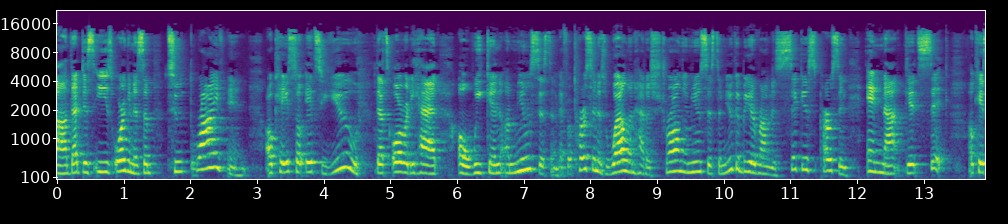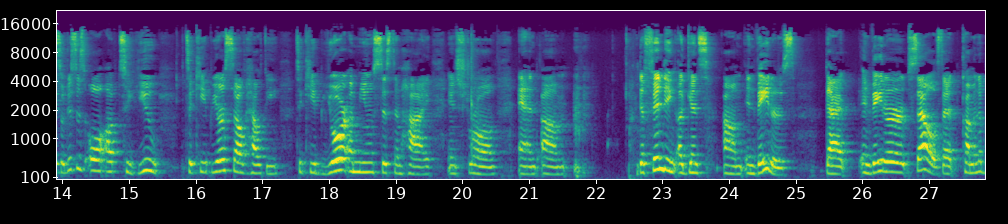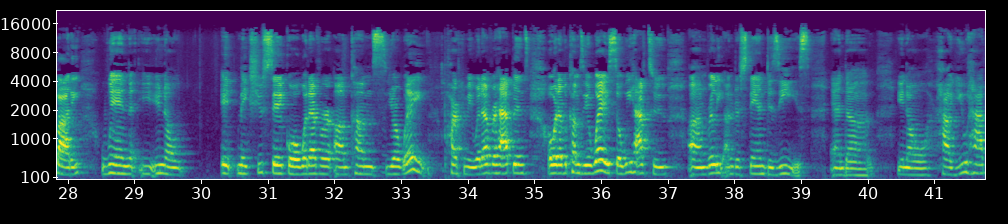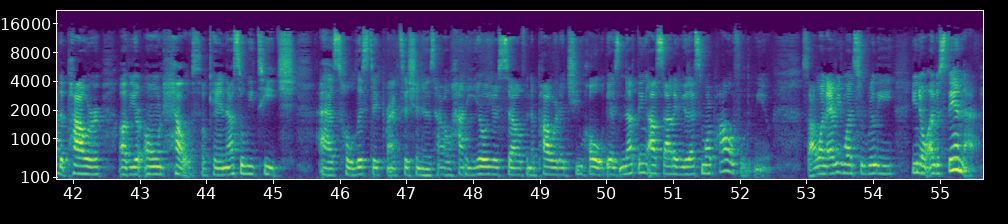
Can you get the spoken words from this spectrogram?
uh, that disease organism to thrive in. Okay, so it's you that's already had a weakened immune system. If a person is well and had a strong immune system, you could be around the sickest person and not get sick. Okay, so this is all up to you to keep yourself healthy, to keep your immune system high and strong, and um, defending against um, invaders that invader cells that come in the body when you know it makes you sick or whatever um, comes your way pardon me whatever happens or whatever comes your way. So we have to um, really understand disease and uh, you know how you have the power of your own health okay? And that's what we teach as holistic practitioners how how to heal yourself and the power that you hold. There's nothing outside of you that's more powerful than you. So i want everyone to really you know understand that.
